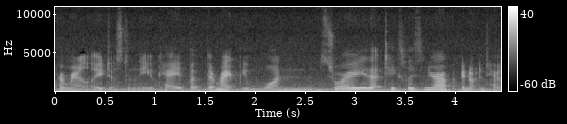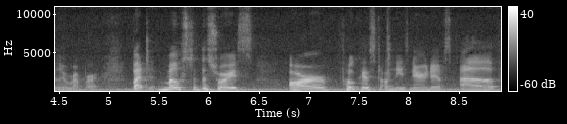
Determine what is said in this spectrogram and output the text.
primarily just in the UK, but there might be one story that takes place in Europe. I don't entirely remember. But most of the stories are focused on these narratives of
